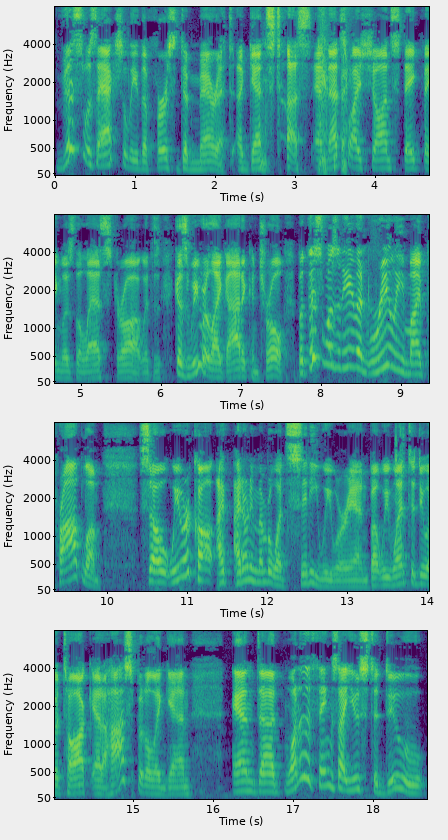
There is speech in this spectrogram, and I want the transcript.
This was actually the first demerit against us, and that's why Sean's steak thing was the last straw with because we were like out of control. But this wasn't even really my problem. So we were called. I, I don't remember what city we were in, but we went to do a talk at a hospital again and uh, one of the things I used to do,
